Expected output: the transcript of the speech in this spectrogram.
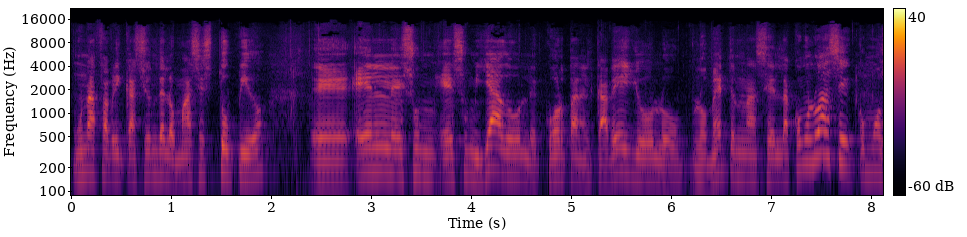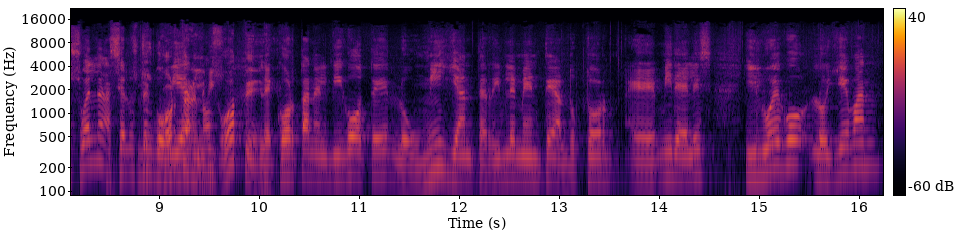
Una fabricación de lo más estúpido. Eh, él es, un, es humillado, le cortan el cabello, lo, lo meten en una celda, como lo hace, como suelen hacer estos le gobiernos. Le cortan el bigote. Le cortan el bigote, lo humillan terriblemente al doctor eh, Mireles y luego lo llevan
